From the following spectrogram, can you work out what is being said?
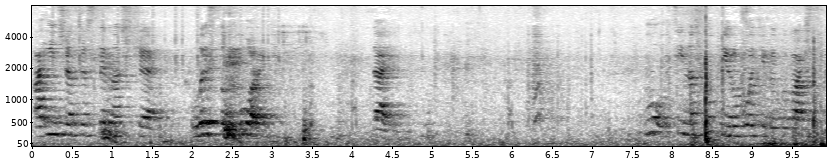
а інша частина ще листом горить. Далі. Ну, в цій наступній роботі ви побачите.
